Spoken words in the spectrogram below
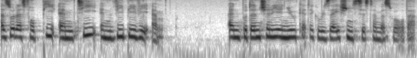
as well as for PMT and VPVM and potentially a new categorization system as well there.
